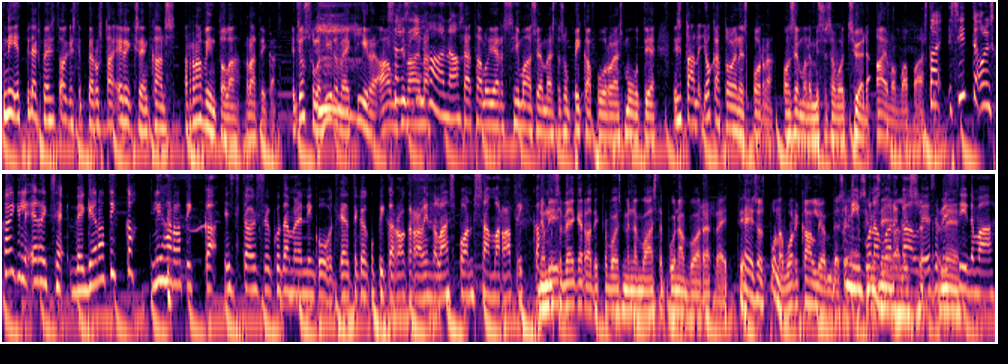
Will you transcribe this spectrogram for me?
Niin, että pitääkö meidän sitten oikeasti perustaa erikseen kans ravintolaratikat? Et jos sulla on hirveä kiire aamuisin aina, ihanaa. sä et halua jäädä himaan syömään sitä sun pikapuuroa ja smoothie, niin sitten aina joka toinen sporra on semmoinen, missä sä voit syödä aivan vapaasti. Tai sitten olisi kaikille erikseen vegeratikka, liharatikka ja sitten olisi joku tämmöinen, niin kuin, tiedättekö, joku pikaruokaravintolan sponssaama ratikka. No, Niin. mutta se vegeratikka voisi mennä vaan sitä punavuoren reittiä. Ei, se olisi punavuori kallio, mitä se niin, on punavuori kallio, se Niin. menisi siinä vaan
